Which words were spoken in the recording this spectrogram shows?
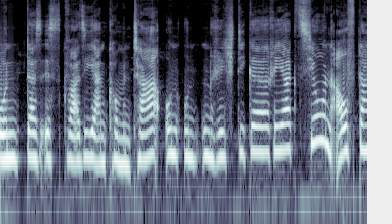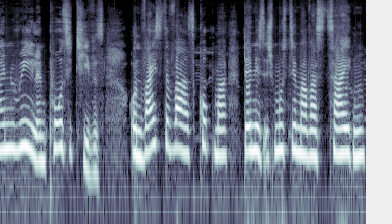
Und das ist quasi ja ein Kommentar und, und eine richtige Reaktion auf dein Reel, ein positives. Und weißt du was? Guck mal, Dennis, ich muss dir mal was zeigen.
